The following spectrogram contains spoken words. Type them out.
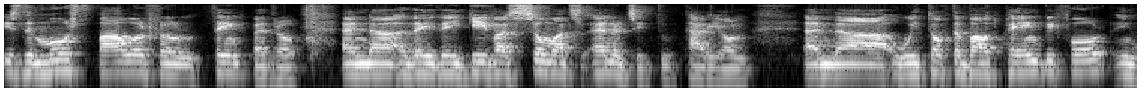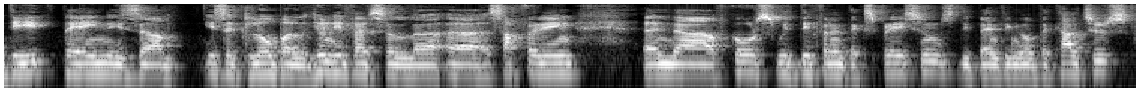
is the most powerful thing, Pedro. And they, they give us so much energy to carry on. And uh, we talked about pain before. Indeed, pain is um, is a global, universal uh, uh, suffering, and uh, of course with different expressions depending on the cultures.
